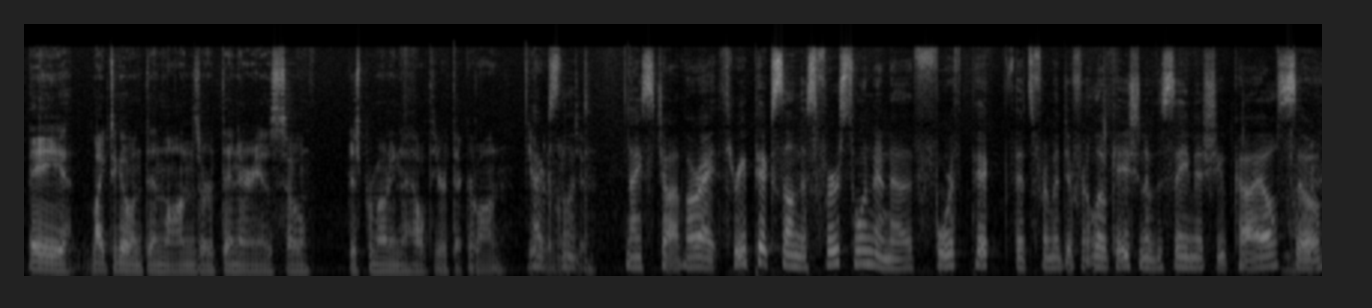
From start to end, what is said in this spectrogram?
they like to go in thin lawns or thin areas. So just promoting a healthier, thicker lawn. Excellent. Nice job. All right, three picks on this first one and a fourth pick that's from a different location of the same issue, Kyle. Okay. So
